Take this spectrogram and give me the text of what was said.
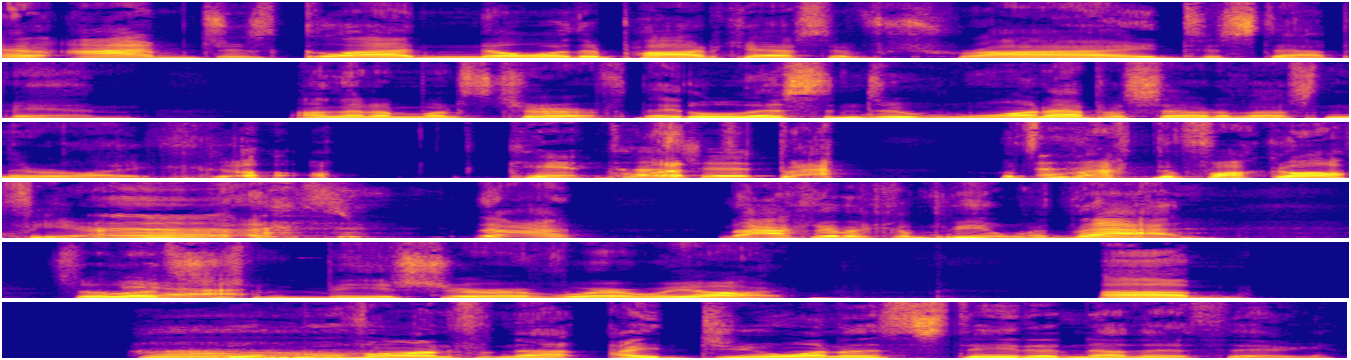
And I'm just glad no other podcasts have tried to step in on that number one's turf. They listened to one episode of us and they were like, oh, Can't touch it. back, let's back the fuck off here. That's not, not going to compete with that. So let's Yeah. just be sure of where we are. Um, we'll move on from that. I do want to state another thing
